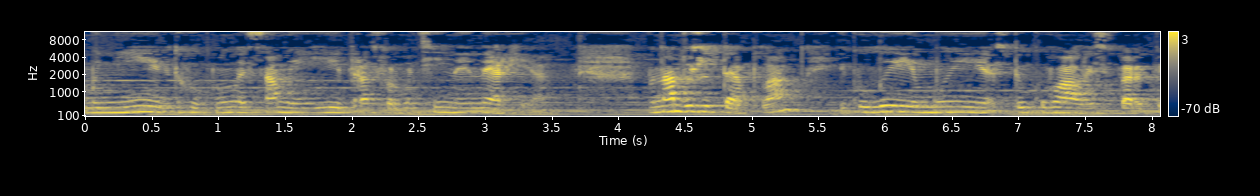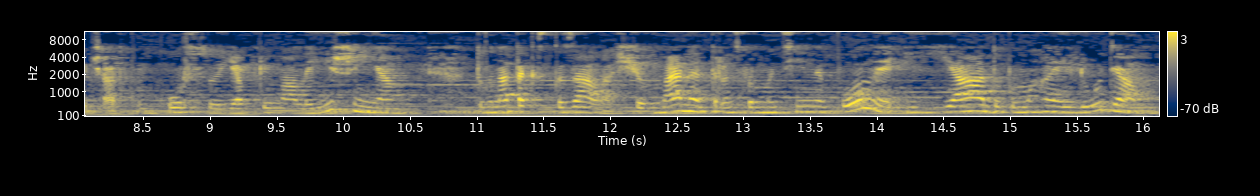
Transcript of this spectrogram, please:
мені відгукнулася саме її трансформаційна енергія. Вона дуже тепла, і коли ми спілкувалися перед початком курсу, я приймала рішення, то вона так сказала, що в мене трансформаційне поле, і я допомагаю людям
